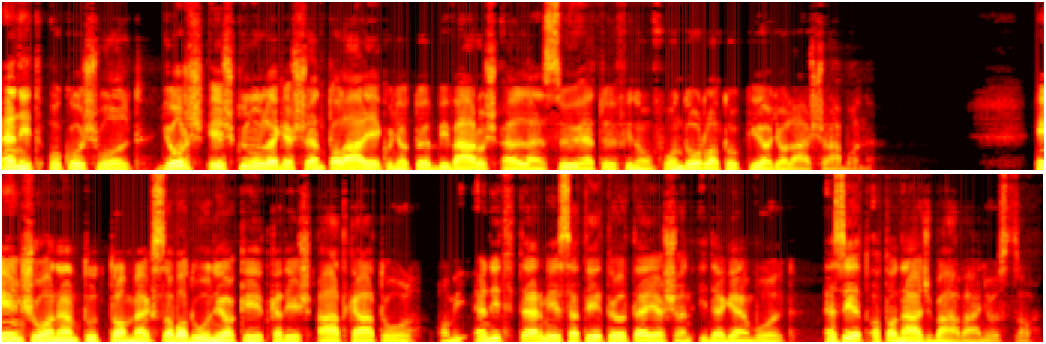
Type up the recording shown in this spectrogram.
Enit okos volt, gyors és különlegesen találékony a többi város ellen szőhető finom fondorlatok kiagyalásában. Én soha nem tudtam megszabadulni a kétkedés átkától, ami Enit természetétől teljesen idegen volt, ezért a tanács báványozta.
